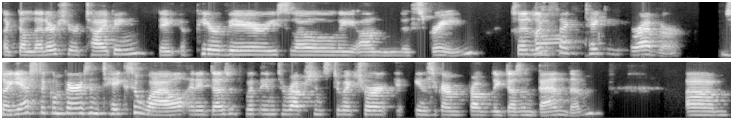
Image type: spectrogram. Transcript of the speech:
like the letters you're typing, they appear very slowly on the screen. So it looks oh. like taking forever. So mm-hmm. yes, the comparison takes a while, and it does it with interruptions to make sure Instagram probably doesn't ban them. Um,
